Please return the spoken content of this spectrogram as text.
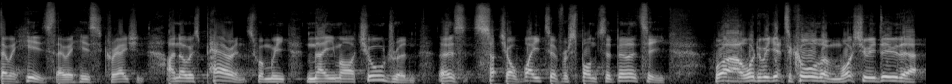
They were his, they were his creation. I know as parents, when we name our children, there's such a weight of responsibility. Wow, what do we get to call them? What should we do there?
